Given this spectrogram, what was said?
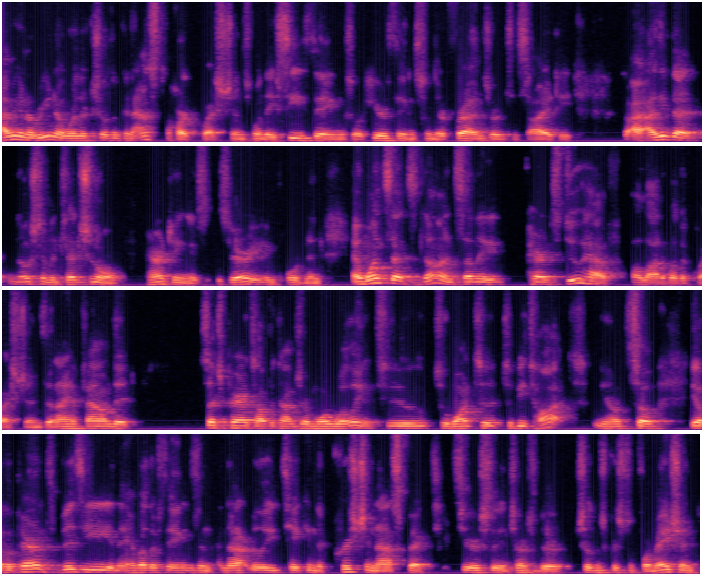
having an arena where their children can ask the hard questions when they see things or hear things from their friends or in society. So I, I think that notion of intentional parenting is, is very important. And, and once that's done suddenly parents do have a lot of other questions. And i have found that such parents oftentimes are more willing to to want to to be taught you know. So you know if a parent's busy and they have other things and, and not really taking the christian aspect seriously in terms of their children's christian formation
